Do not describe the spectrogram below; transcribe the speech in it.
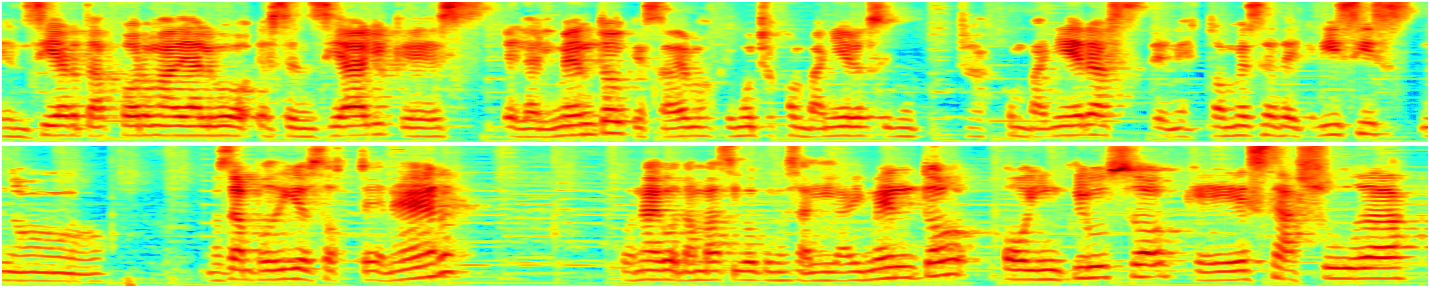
en cierta forma de algo esencial que es el alimento, que sabemos que muchos compañeros y muchas compañeras en estos meses de crisis no, no se han podido sostener con algo tan básico como es el alimento, o incluso que esa ayuda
